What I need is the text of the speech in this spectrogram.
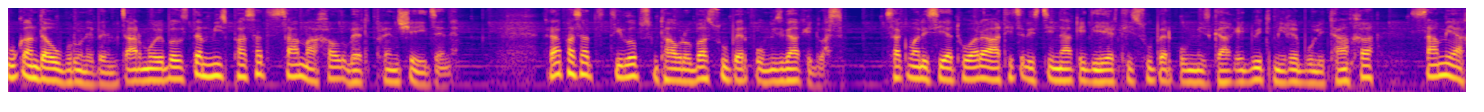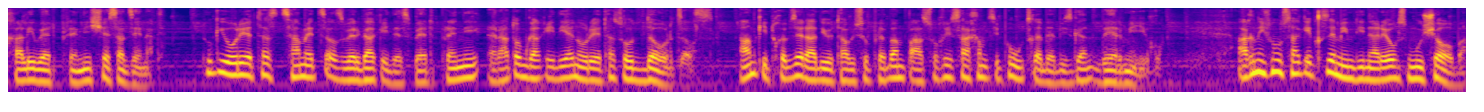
უკან დაუბრუნებენ მწარმოებელს და მის ფასად სამ ახალ ვერტფრენს შეიძენენ. რა ფასად ცდილობს მთავრობა სუპერპუმის გაყიდვას? საკმარისია თუ არა 10 წლის წინ აყიდი ერთი სუპერპუმის გაყიდვით მიღებული თანხა სამი ახალი ვერტფრენის შესაძენად. თუ კი 2013 წელს ვერ გაყიდეს ვერტფრენი, რატომ გაყიდიან 2022 წელს? ამ კითხვებზე რადიო თავისუფლებამ პასუხი სახელმწიფო უწყებებისგან ვერ მიიღო. აღნიშნულ საკითხზე მიმდინარეობს მუშაობა.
